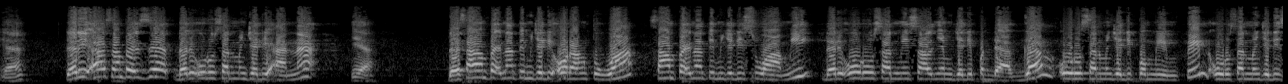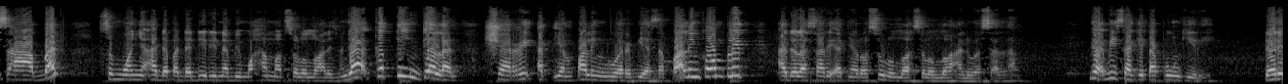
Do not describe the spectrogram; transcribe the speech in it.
Ya. Dari A sampai Z, dari urusan menjadi anak, ya. Dan sampai nanti menjadi orang tua, sampai nanti menjadi suami, dari urusan misalnya menjadi pedagang, urusan menjadi pemimpin, urusan menjadi sahabat, semuanya ada pada diri Nabi Muhammad SAW. Gak ketinggalan syariat yang paling luar biasa, paling komplit adalah syariatnya Rasulullah SAW. Gak bisa kita pungkiri. Dari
